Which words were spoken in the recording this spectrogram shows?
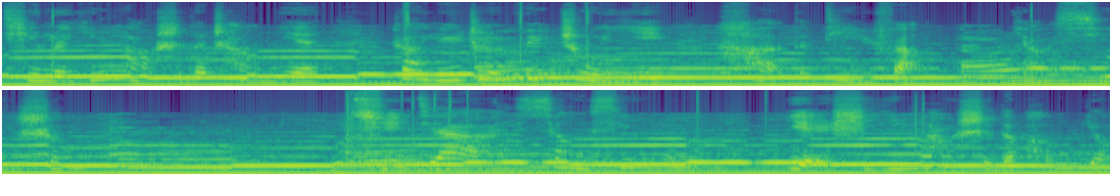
听了殷老师的唱念，让于振飞注意好的地方要吸收。曲家向心武也是殷老师的朋友，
